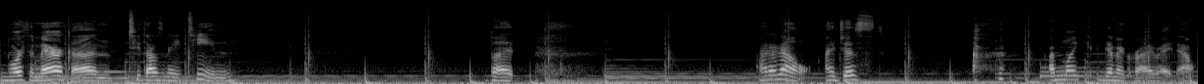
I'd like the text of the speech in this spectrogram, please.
North America in 2018 but I don't know. I just I'm like gonna cry right now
